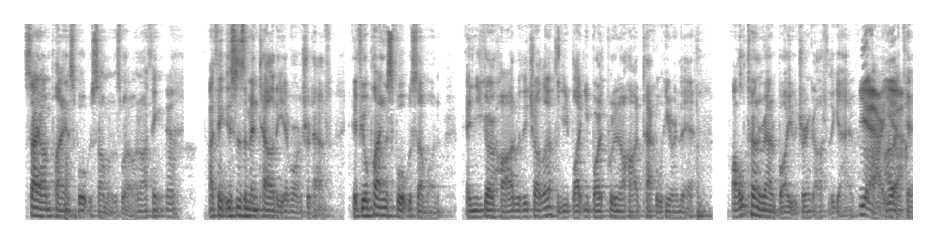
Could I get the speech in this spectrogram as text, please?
say I'm playing a sport with someone as well, and I think Yeah. I think this is the mentality everyone should have. If you're playing a sport with someone and you go hard with each other, you like you both put in a hard tackle here and there. I'll turn around and buy you a drink after the game. Yeah, I yeah. don't care.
